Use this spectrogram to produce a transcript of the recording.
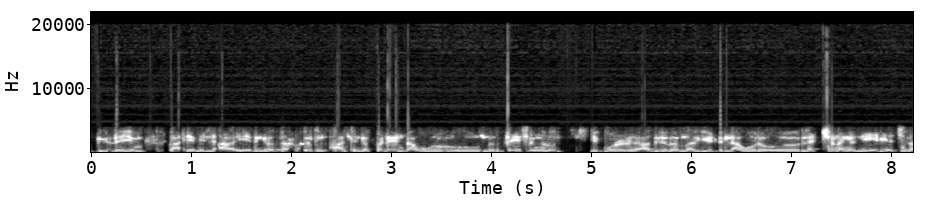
ആശങ്കയുടെയും കാര്യമില്ല. ഏതെങ്കിലും തരത്തിൽ ആശങ്കപ്പെടേണ്ട ഒരു നിർദ്ദേശങ്ങളും ഇപ്പോൾ അധികൃതർ നൽകിയിട്ടില്ല. ഒരു ലക്ഷണങ്ങൾ നേരിയ ചില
